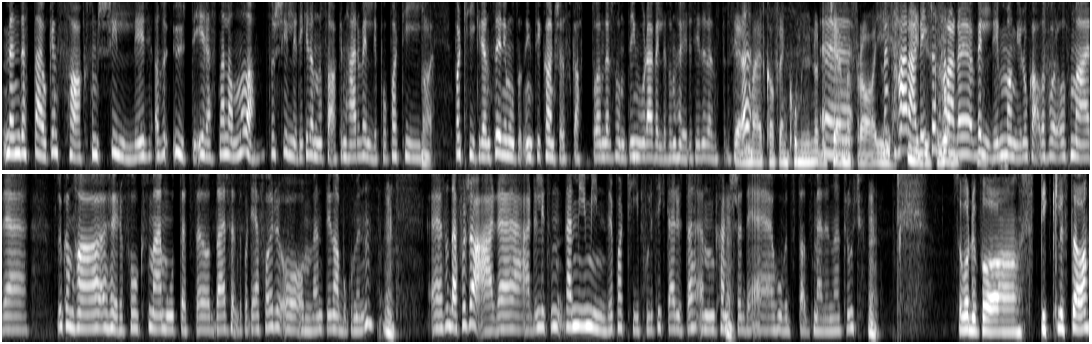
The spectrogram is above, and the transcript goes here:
men dette er jo ikke en sak som skiller Altså ute i resten av landet, da, så skiller ikke denne saken her veldig på parti, partigrenser, i motsetning til kanskje skatt og en del sånne ting, hvor det er veldig sånn høyreside, Det er mer hva for en kommune du kommer fra i, Eh, Mens her er, det, ikke her er det veldig mange lokale forhold som er eh, Så du kan ha høyrefolk som er mot et sted der Senterpartiet er for, og omvendt i nabokommunen. Mm. Eh, Så derfor så er det, er det litt sånn Det er mye mindre partipolitikk der ute enn Mm. kanskje det hovedstadsmediene tror. Så var du på Stiklestad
